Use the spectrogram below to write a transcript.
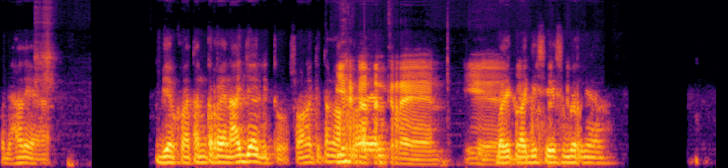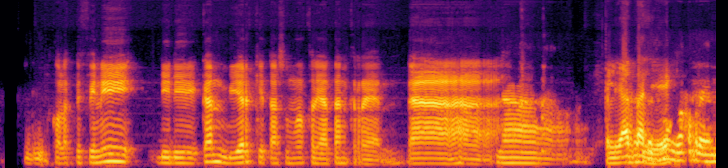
padahal ya biar kelihatan keren aja gitu. Soalnya kita nggak kelihatan keren. Iya. Balik lagi sih sebenarnya. Kolektif ini didirikan biar kita semua kelihatan keren. Nah, Nah, Kelihatan kita ya. nggak keren.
